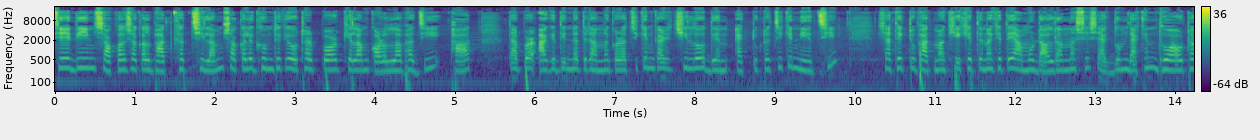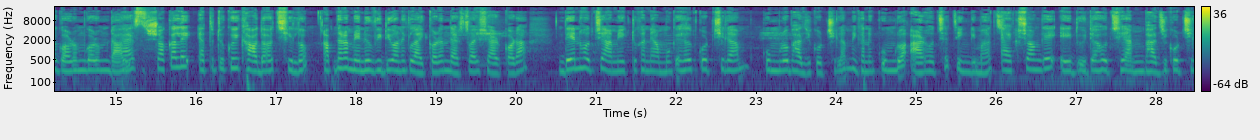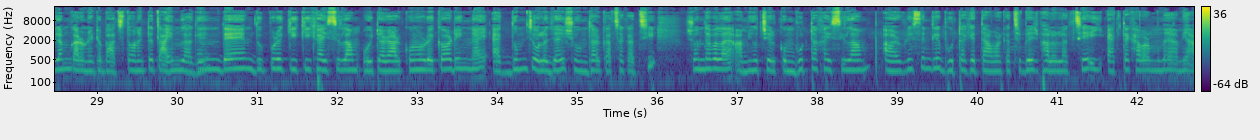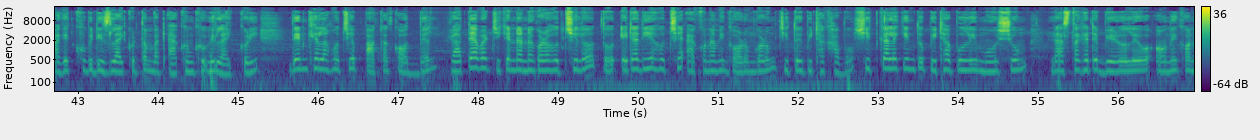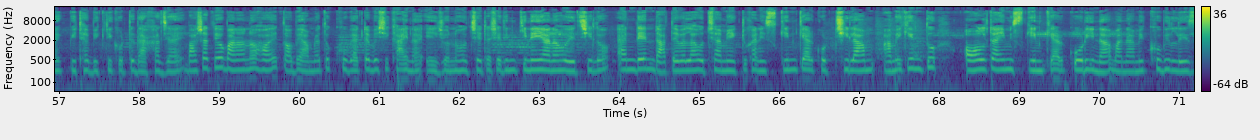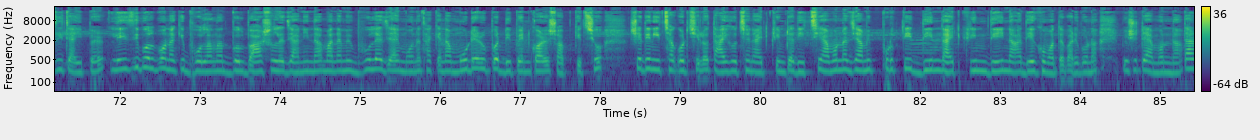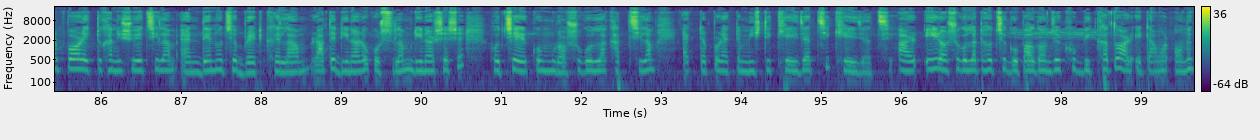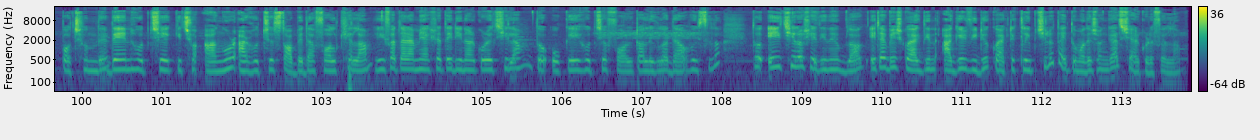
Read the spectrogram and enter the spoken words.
সেদিন সকাল সকাল ভাত খাচ্ছিলাম। সকালে ঘুম থেকে ওঠার পর খেলাম করল্লা ভাজি ভাত। তারপর আগের দিন রাতে রান্না করা চিকেন কারি ছিল দেন এক টুকরা চিকেন নিয়েছি। সাথে একটু ভাত মাখিয়ে খেতে না খেতে আমুর ডাল রান্না শেষ। একদম দেখেন ধোয়া ওঠা গরম গরম ডাল। সকালে এতটুকুই খাওয়া দাওয়া ছিল। আপনারা মেনু ভিডিও অনেক লাইক করেন দ্যাটস ওয়াই শেয়ার করা। দেন হচ্ছে আমি একটুখানি আম্মুকে হেল্প করছিলাম কুমড়ো ভাজি করছিলাম এখানে কুমড়ো আর হচ্ছে চিংড়ি মাছ। একসঙ্গে এই দুইটা হচ্ছে আমি ভাজি করছিলাম কারণ এটা ভাজতে অনেকটা টাইম লাগে। দেন দুপুরে কি কি খাইছিলাম ওইটার আর কোনো রেকর্ডিং নাই একদম চলে যায় সন্ধ্যার কাছাকাছি। সন্ধ্যাবেলায় আমি হচ্ছে এরকম ভুট্টা খাইছিলাম আর রিসেন্টলি ভুট্টা খেতে আমার কাছে বেশ ভালো লাগছে। এই একটা খাবার মনে হয় আমি আগে খুবই ডিসলাইক করতাম বাট এখন খুবই লাইক করি। দেন খেলাম হচ্ছে পাকা কদবেল। রাতে আবার চিকেন রান্না করা হচ্ছিল তো এটা দিয়ে হচ্ছে এখন আমি গরম গরম চিতই পিঠা খাব। শীতকালে কিন্তু পিঠাপুলি মৌসুম রাস্তাঘাটে বেরোলেও অনেক অনেক পিঠা বিক্রি করতে দেখা যায়। বাসাতেও বানানো হয়, তবে আমরা তো খুব একটা বেশি খাই না, এই জন্য হচ্ছে এটা সেদিন কিনেই আনা হয়েছিল। অ্যান্ড দেন রাতেবেলা হচ্ছে আমি একটুখানি স্কিন কেয়ার করছিলাম। আমি কিন্তু অল টাইম স্কিন কেয়ার করি না মানে আমি খুবই লেজি টাইপের লেজি বলব নাকি ভোলানাথ বলব, আসলে জানি না। মানে আমি ভুলে যাই, মনে থাকে না মুডের উপর ডিপেন্ড করে সব কিছু সেদিন ইচ্ছা করছিল, তাই হচ্ছে নাইট ক্রিমটা দিচ্ছি। এমন না যে আমি প্রতিদিন নাইট ক্রিম দিই, না দিয়ে ঘুমাতে পারব না, বিষয়টা এমন না। তারপর একটুখানি শুয়েছিলাম অ্যান্ড দেন হচ্ছে ব্রেড খেলাম। রাতে ডিনারও করছিলাম। ডিনার শেষে হচ্ছে এরকম রসগোল্লা খাচ্ছিলাম। একটার পর একটা মিষ্টি খেয়ে যাচ্ছি খেয়ে যাচ্ছি। আর এই রসগোল্লাটা হচ্ছে গোপালগঞ্জের খুব বিখ্যাত আর এটা আমার অনেক পছন্দের। দেন হচ্ছে কিছু আঙুর আর হচ্ছে সবেদা ফল খেলাম। রিফাত আর আমি একসাথে ডিনার করেছিলাম, তো ওকেই হচ্ছে ফল টল এগুলো দেওয়া হয়েছিল। তো এই ছিল সেদিনের ব্লগ এটা বেশ কয়েকদিন আগের ভিডিও কয়েকটা ক্লিপ ছিল, তাই তোমাদের সঙ্গে আজ শেয়ার করে ফেললাম।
